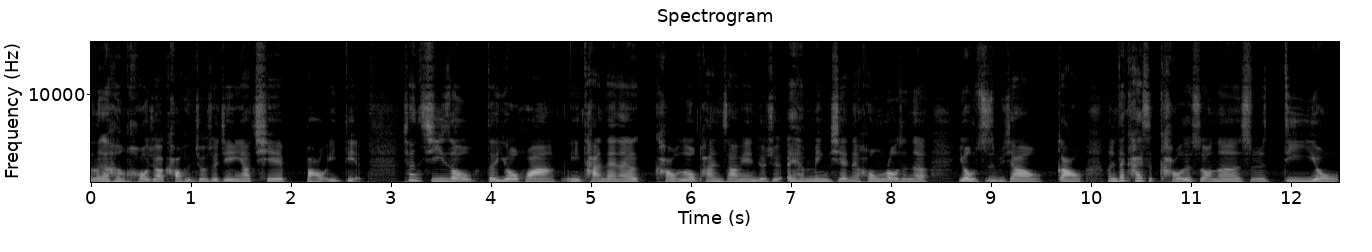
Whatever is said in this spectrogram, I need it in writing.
那个很厚，就要烤很久，所以建议要切薄一点。像鸡肉的油花，你摊在那个烤肉盘上面，你就觉得哎，很明显的红肉真的油脂比较高。那你在开始烤的时候呢，是不是低油？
